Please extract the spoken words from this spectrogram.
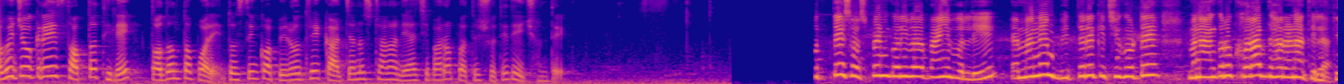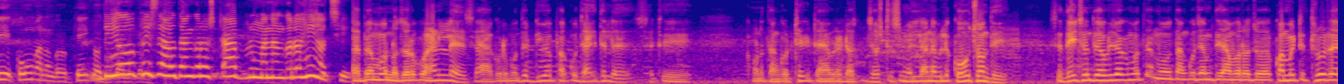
ଅଭିଯୋଗରେ ସତ ଥିଲେ ତଦନ୍ତ ପରେ ଦୋଷୀଙ୍କ ବିରୋଧରେ କାର୍ଯ୍ୟାନୁଷ୍ଠାନ ନିଆଯିବ ଦେବାର ପ୍ରତିଶ୍ରୁତି ଦେଇଛନ୍ତି ମୋତେ ସସ୍ପେଣ୍ଡ କରିବା ପାଇଁ ବୋଲି ଏମାନେ ଭିତରେ କିଛି ଗୋଟେ ମାନେ ଆଙ୍କର ଖରାପ ଧାରଣା ଥିଲା ଡିଓ ଅଫିସ ଆଉ ତାଙ୍କର ଷ୍ଟାଫ ମାନଙ୍କର ହିଁ ଅଛି ଏବେ ମୋ ନଜରକୁ ଆଣିଲେ ସେ ଆଗରୁ ମଧ୍ୟ ଡିଓ ପାଖକୁ ଯାଇଥିଲେ ସେଠି କ'ଣ ତାଙ୍କୁ ଠିକ୍ ଟାଇମ୍ରେ ଜଷ୍ଟିସ୍ ମିଳିଲାନି ବୋଲି କହୁଛନ୍ତି ସେ ଦେଇଛନ୍ତି ଅଭିଯୋଗ ମୋତେ ମୁଁ ତାଙ୍କୁ ଯେମିତି ଆମର ଯେଉଁ କମିଟି ଥ୍ରୁରେ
